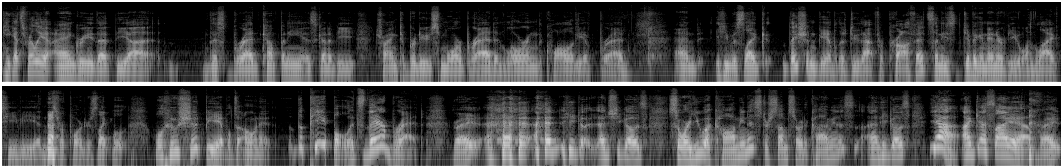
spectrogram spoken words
he gets really angry that the uh, this bread company is going to be trying to produce more bread and lowering the quality of bread. And he was like, they shouldn't be able to do that for profits. And he's giving an interview on live TV, and this reporter's like, well, well, who should be able to own it? The people. It's their bread, right? and he go, and she goes, so are you a communist or some sort of communist? And he goes, yeah, I guess I am, right?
